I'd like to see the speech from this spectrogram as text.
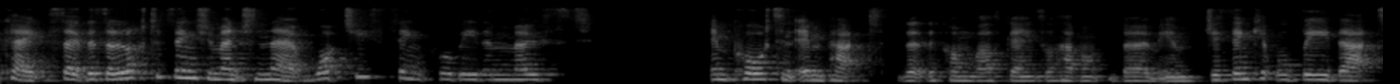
Okay, so there's a lot of things you mentioned there. What do you think will be the most important impact that the Commonwealth Games will have on Birmingham? Do you think it will be that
